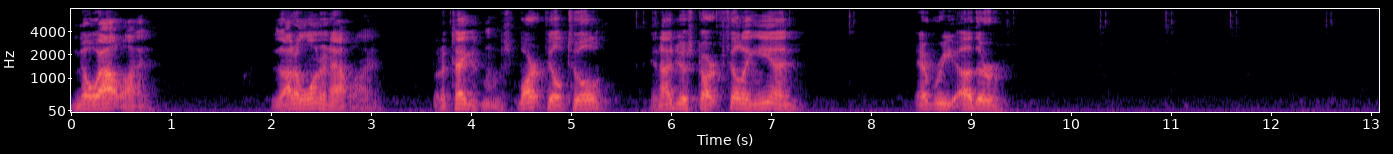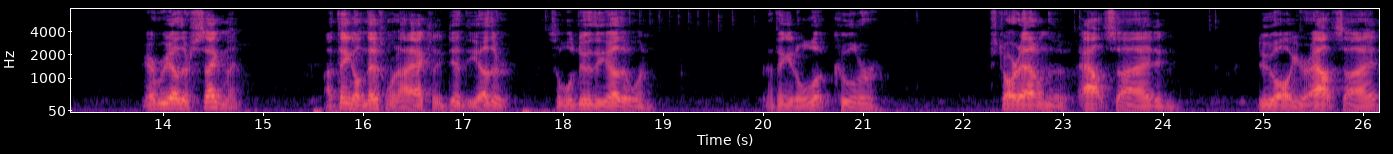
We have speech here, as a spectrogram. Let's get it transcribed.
no outline because I don't want an outline. But I take the Smart Fill tool and I just start filling in every other every other segment. I think on this one I actually did the other, so we'll do the other one. I think it'll look cooler. Start out on the outside and do all your outside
